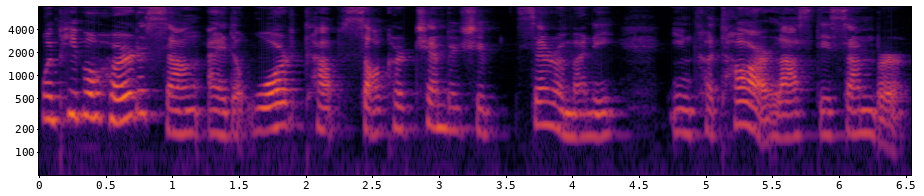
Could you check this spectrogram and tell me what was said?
when people heard the song at the World Cup Soccer Championship ceremony in Qatar last December.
